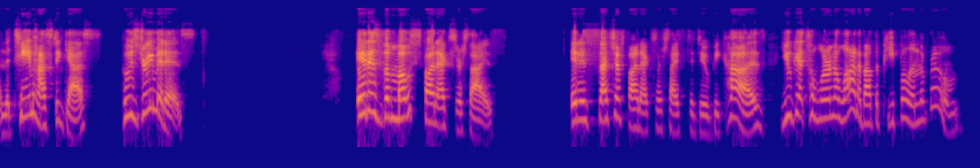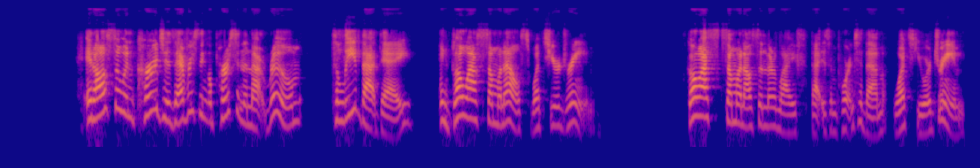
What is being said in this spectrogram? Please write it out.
and the team has to guess whose dream it is. It is the most fun exercise. It is such a fun exercise to do because you get to learn a lot about the people in the room. It also encourages every single person in that room to leave that day and go ask someone else, What's your dream? Go ask someone else in their life that is important to them, What's your dream?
